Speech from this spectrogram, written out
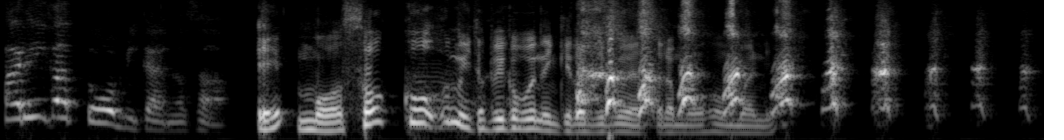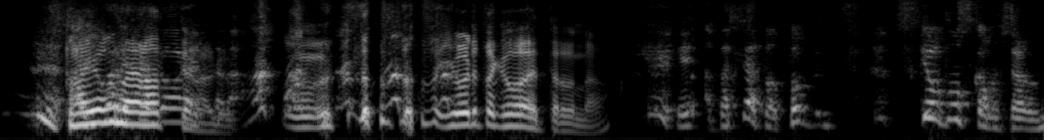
ありがとうみたいなさ。えもう速攻海飛び込むねんけど自分やったらもうほんまにさよならってなる。うん。そうそうそう言われた側やったらな。え私だと飛び突き落とすかもしれない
